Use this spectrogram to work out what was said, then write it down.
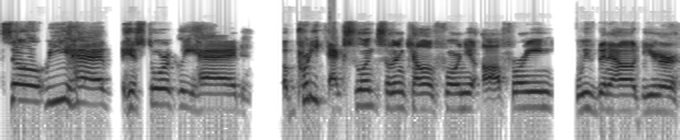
So, we have historically had a pretty excellent Southern California offering. We've been out here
